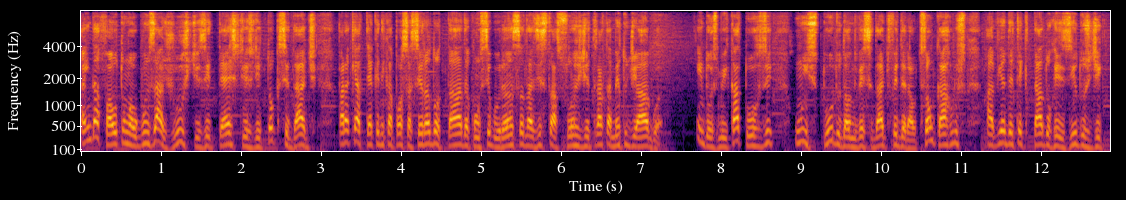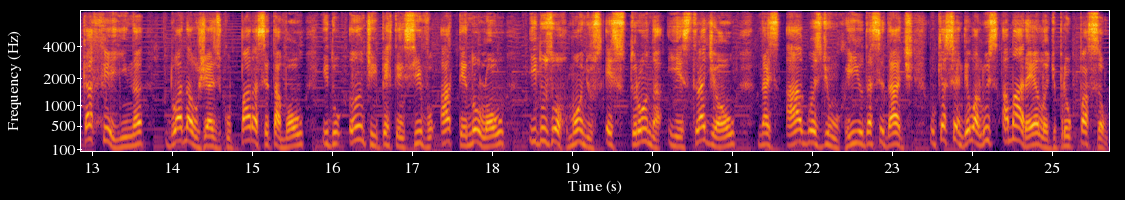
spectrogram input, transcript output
Ainda faltam alguns ajustes e testes de toxicidade para que a técnica possa ser adotada com segurança nas estações de tratamento de água. Em 2014, um estudo da Universidade Federal de São Carlos havia detectado resíduos de cafeína do analgésico paracetamol e do antihipertensivo atenolol e dos hormônios estrona e estradiol nas águas de um rio da cidade, o que acendeu a luz amarela de preocupação.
